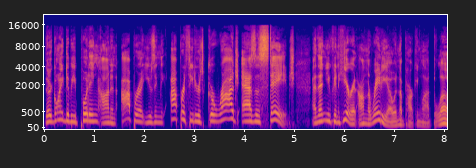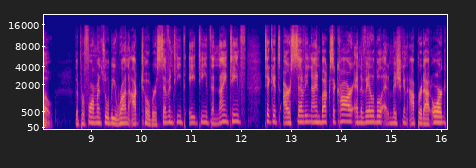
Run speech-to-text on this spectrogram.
They're going to be putting on an opera using the Opera Theater's garage as a stage, and then you can hear it on the radio in the parking lot below. The performance will be run October 17th, 18th, and 19th. Tickets are 79 bucks a car and available at michiganopera.org.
